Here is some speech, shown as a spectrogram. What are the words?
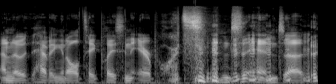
I don't know, having it all take place in airports and and uh,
